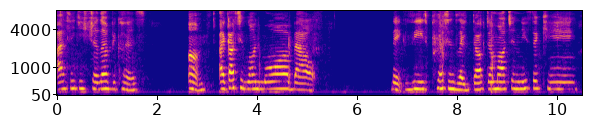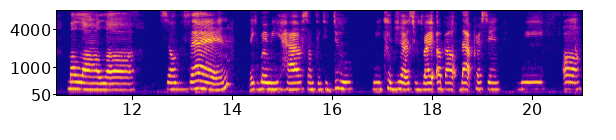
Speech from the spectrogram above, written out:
I think you should have because um I got to learn more about like these persons like Dr. Martin Luther King, Malala. So then like when we have something to do, we could just write about that person. We are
